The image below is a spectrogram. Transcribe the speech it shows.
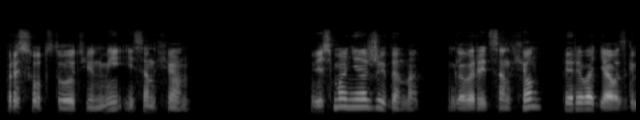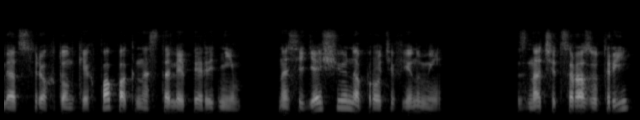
Присутствуют Юнми и Санхён. «Весьма неожиданно», – говорит Санхён, переводя взгляд с трех тонких папок на столе перед ним на сидящую напротив Юнми. «Значит, сразу три?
